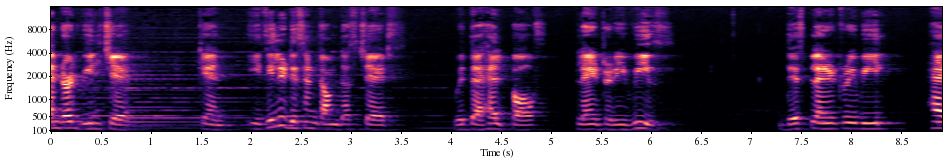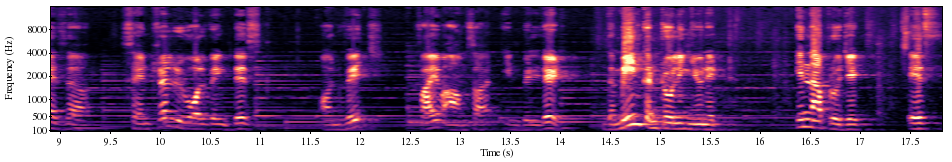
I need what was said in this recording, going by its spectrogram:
Android wheelchair can easily descend down the stairs with the help of planetary wheels. This planetary wheel has a central revolving disc on which five arms are inbuilt. The main controlling unit in our project is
